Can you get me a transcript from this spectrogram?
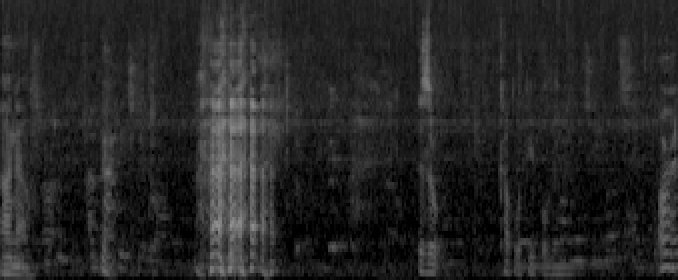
I know. There's a couple of people there. All right.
